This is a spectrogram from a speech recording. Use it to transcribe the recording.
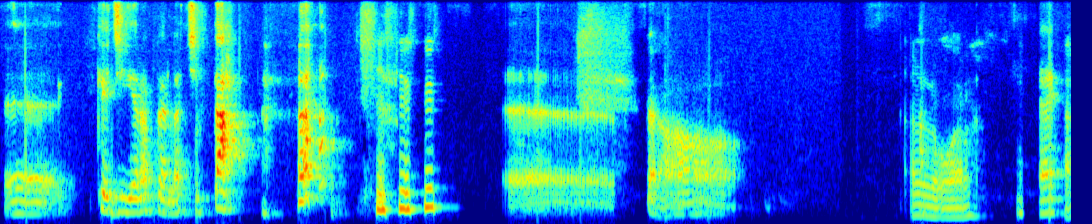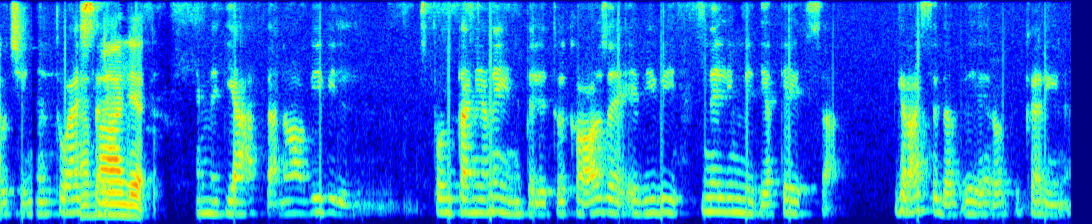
eh, che gira per la città. eh, però... Allora. Eccoci nel tuo essere Amalia. immediata, no? Vivi spontaneamente le tue cose e vivi nell'immediatezza. Grazie davvero, che carina.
